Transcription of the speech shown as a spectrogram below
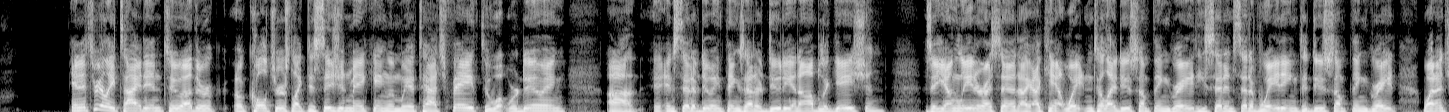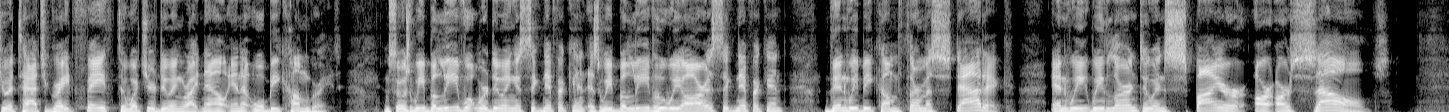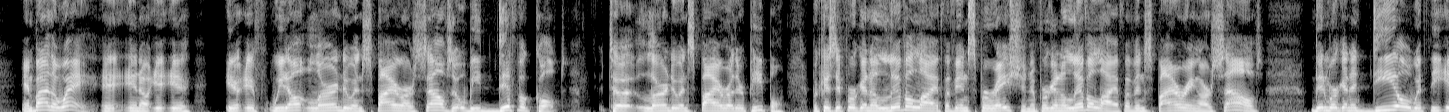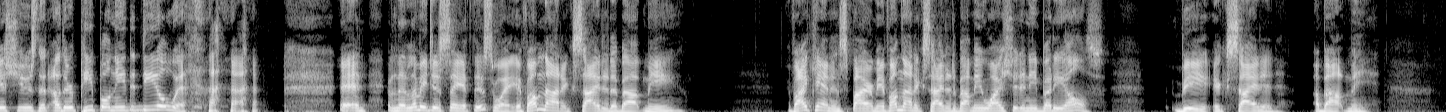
and it's really tied into other uh, cultures like decision making when we attach faith to what we're doing uh, instead of doing things out of duty and obligation. As a young leader, I said, I, I, can't wait until I do something great. He said, instead of waiting to do something great, why don't you attach great faith to what you're doing right now and it will become great? And so, as we believe what we're doing is significant, as we believe who we are is significant, then we become thermostatic and we, we learn to inspire our, ourselves. And by the way, eh, you know, it, if we don't learn to inspire ourselves, it will be difficult to learn to inspire other people. Because if we're going to live a life of inspiration, if we're going to live a life of inspiring ourselves, then we're going to deal with the issues that other people need to deal with. and, and then let me just say it this way if I'm not excited about me, if I can't inspire me, if I'm not excited about me, why should anybody else? Be excited about me.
